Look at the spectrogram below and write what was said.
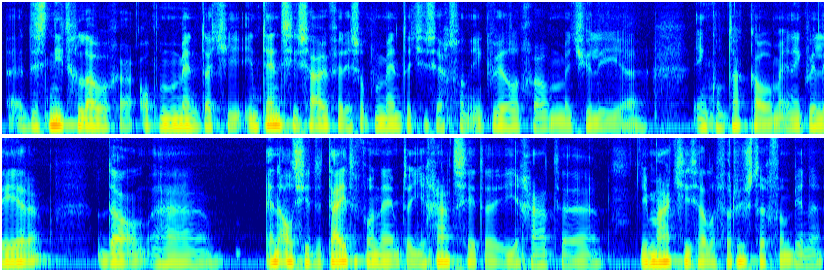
het is niet gelogen op het moment dat je intentie zuiver is, op het moment dat je zegt van ik wil gewoon met jullie in contact komen en ik wil leren, dan, uh, en als je de tijd ervoor neemt en je gaat zitten, je, gaat, je maakt jezelf rustig van binnen,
